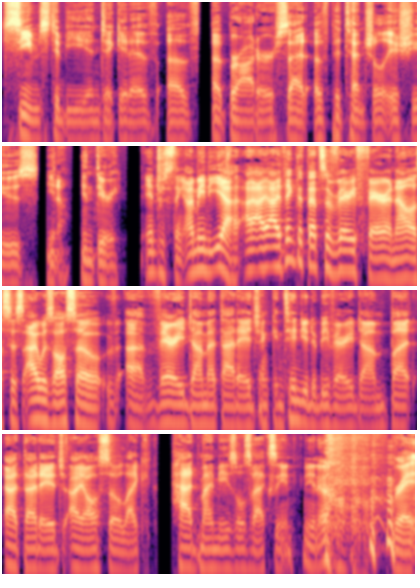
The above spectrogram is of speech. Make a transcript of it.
seems to be indicative of a broader set of potential issues, you know, in theory. Interesting. I mean, yeah, I, I think that that's a very fair analysis. I was also uh, very dumb at that age and continue to be very dumb. But at that age, I also like had my measles vaccine, you know? Right.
